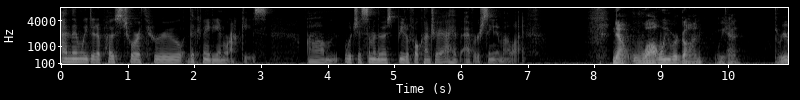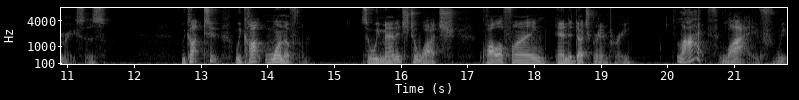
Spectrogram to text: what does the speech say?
and then we did a post tour through the Canadian Rockies um, which is some of the most beautiful country I have ever seen in my life. Now, while we were gone, we had three races. We caught two. We caught one of them. So we managed to watch qualifying and the Dutch Grand Prix live. Live. We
